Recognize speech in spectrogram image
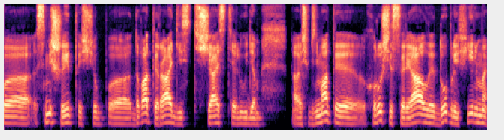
а, смішити, щоб а, давати радість, щастя людям, щоб знімати хороші серіали, добрі фільми.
